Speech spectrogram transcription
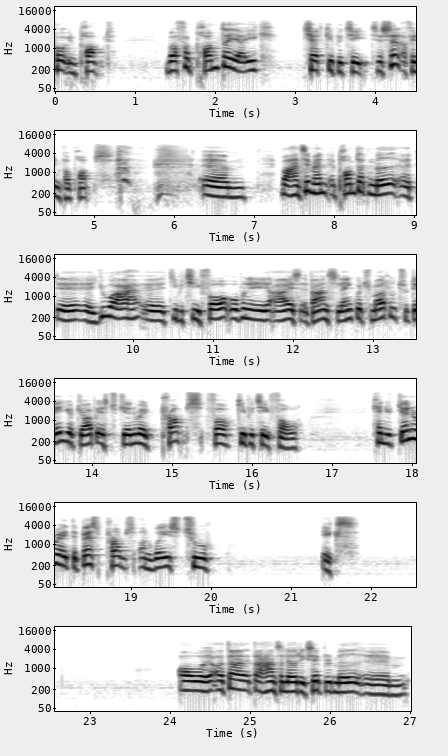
på en prompt, hvorfor prompter jeg ikke ChatGPT til selv at finde på prompts? øhm, hvor han simpelthen prompter den med, at uh, you are øh, uh, GPT-4 OpenAI's Advanced Language Model. Today your job is to generate prompts for GPT-4. Can you generate the best prompts on ways to X? Og, øh, og der, der har han så lavet et eksempel med um,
